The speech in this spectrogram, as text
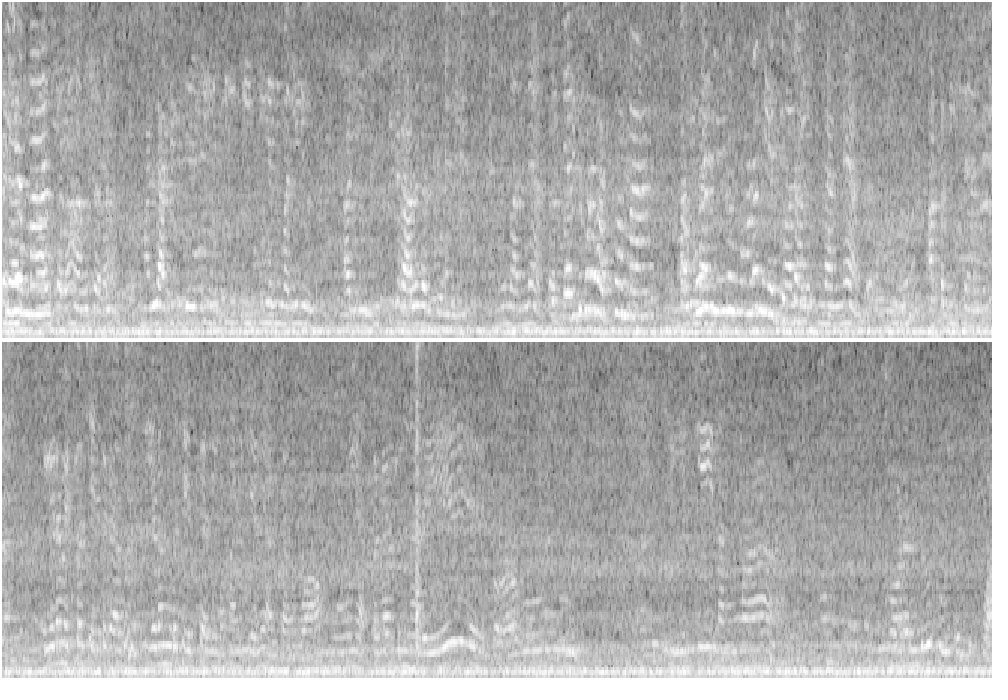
ఆగుతారా మళ్ళీ అటు ఇటు చేసి తీ తీ తీ అని మళ్ళీ అది క్రిస్పీగా రాలేదనుకోండి. నేను నన్నే అంటారు? గరిటి కూడా పట్టుకోమ్మా. తీయడం కూడా నేర్పించాలి. నన్నే అంటారు? అట్ట తీసాను తీయడం ఎట్లో చేత కాదు తీయడం కూడా చేత కాదు మొహానికి అని అంటారు. వామ్మో ఈ అత్తగారు ఉన్నారే బాబు పేరుకే నమ్మ కోడళ్ళు కూతుళ్ళు వా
